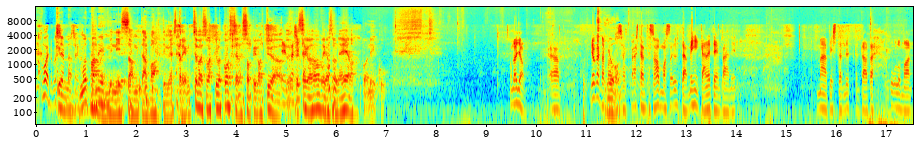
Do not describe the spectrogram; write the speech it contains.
No voidaan me Kyllä, semmosen. mutta niin, Harvemmin niissä on mitään vahtimestaria, mutta se voisi olla kyllä Kosselle sopiva työ. Se on aika sellainen helppo niin kuin. No joo. Äh, joka tapauksessa, että päästään tässä hommassa yhtään mihinkään eteenpäin, niin mä pistän nyt täältä kuulumaan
